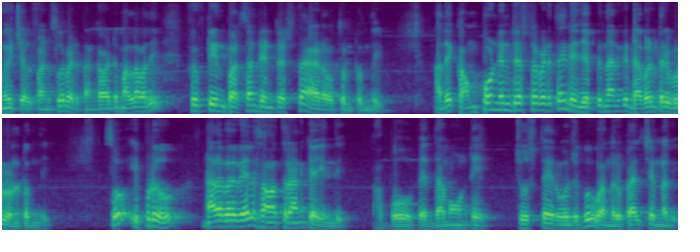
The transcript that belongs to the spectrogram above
మ్యూచువల్ ఫండ్స్లో పెడతాం. కాబట్టి మళ్ళీ అది ఫిఫ్టీన్ పర్సెంట్ ఇంట్రెస్ట్తో యాడ్ అవుతుంటుంది. అదే కంపౌండ్ ఇంట్రెస్ట్లో పెడితే నేను చెప్పిన దానికి డబల్ ట్రిపుల్ ఉంటుంది. సో ఇప్పుడు నలభై వేల సంవత్సరానికి అయింది. అబ్బో పెద్ద అమౌంటే. చూస్తే రోజుకు వంద రూపాయలు చిన్నది.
